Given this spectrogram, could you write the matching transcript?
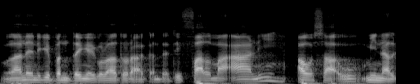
Mulane niki penting ya kula aturaken. Dadi fal ma'ani ausau minal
